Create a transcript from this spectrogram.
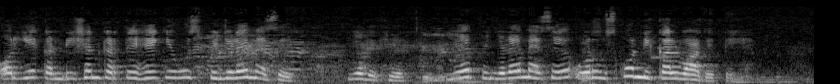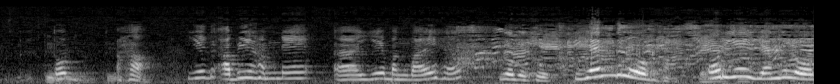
और ये कंडीशन करते हैं कि उस पिंजड़े में से, ये देखिए, ये पिंजड़े में से और उसको निकलवा देते हैं। तो हाँ ये अभी हमने ये मंगवाए हैं ये देखिए यंग लोग हैं। और ये यंग लोग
